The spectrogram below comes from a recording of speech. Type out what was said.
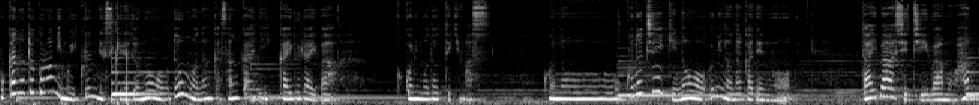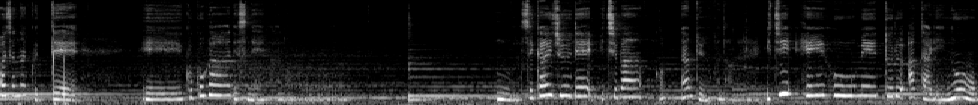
他のところにも行くんですけれどもどうもなんか3回に1回ぐらいはここに戻ってきます。このこの地域の海の中でのダイバーシティはもう半端じゃなくて、えー、ここがですね、あのうん、世界中で一番何て言うのかな1平方メートルあたりの、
